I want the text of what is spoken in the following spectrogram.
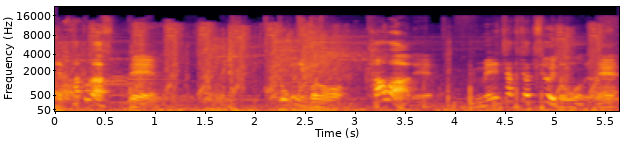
でパトラスって、特にこのタワーでめちゃくちゃ強いと思うのよね。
